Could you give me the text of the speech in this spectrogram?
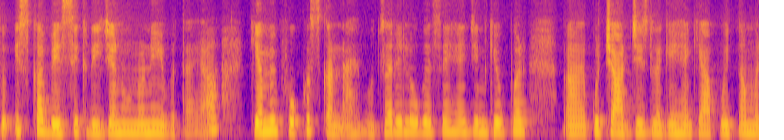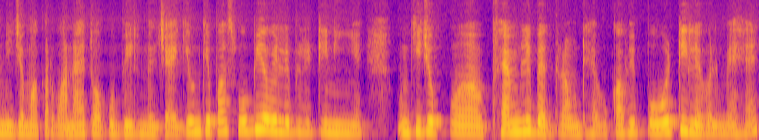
तो इसका बेसिक रीजन उन्होंने ये बताया कि हमें फोकस करना है। बहुत सारे लोग ऐसे हैं जिनके ऊपर कुछ चार्जेस लगे हैं कि आपको इतना मनी जमा करवाना है तो आपको बिल मिल जाएगी। उनके पास वो भी अवेलेबिलिटी नहीं है। उनकी जो फैमिली बैकग्राउंड है, वो काफ़ी पोवर्टी लेवल में है।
